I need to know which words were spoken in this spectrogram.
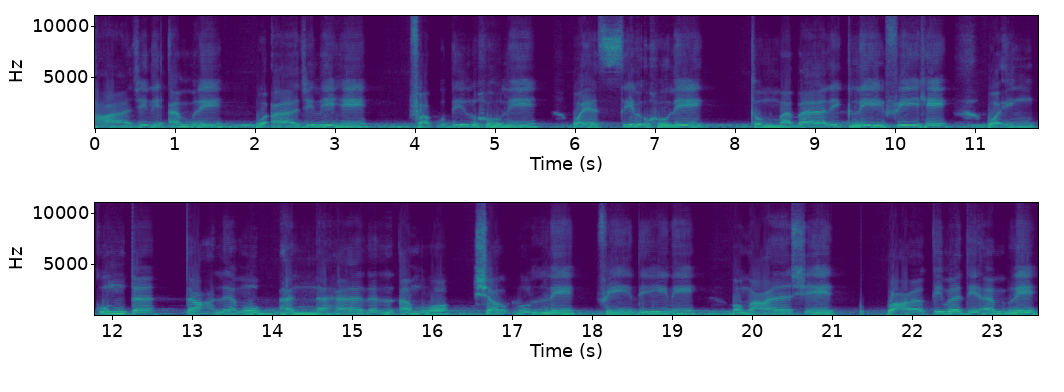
عاجل أمري وآجله فاقدره لي ويسره لي ثم بارك لي فيه وإن كنت تعلم أن هذا الأمر شر لي في ديني ومعاشي وعاقبة أمري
